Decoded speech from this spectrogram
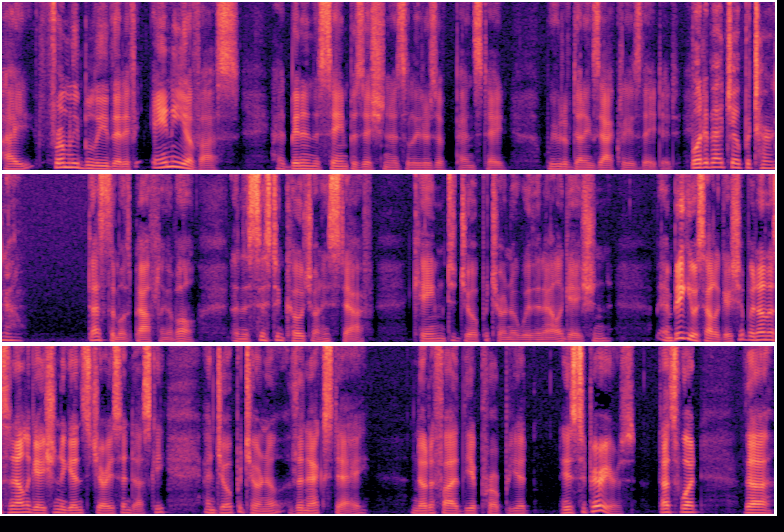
I firmly believe that if any of us had been in the same position as the leaders of Penn State, we would have done exactly as they did. What about Joe Paterno? That's the most baffling of all. An assistant coach on his staff came to Joe Paterno with an allegation, ambiguous allegation, but nonetheless an allegation against Jerry Sandusky. And Joe Paterno, the next day, notified the appropriate his superiors. That's what the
